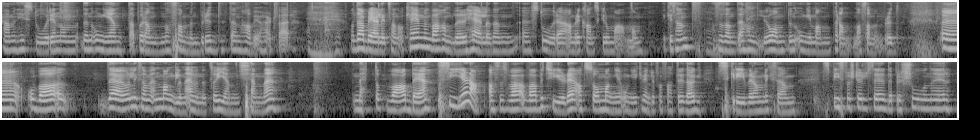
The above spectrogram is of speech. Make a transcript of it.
ja, men historien om den unge jenta på randen av sammenbrudd, den har vi jo hørt før. Og da blir jeg litt sånn OK, men hva handler hele den uh, store amerikanske romanen om? Ikke sant? Mm. Altså, sånn, det handler jo om den unge mannen på randen av sammenbrudd. Uh, og hva det er jo liksom en manglende evne til å gjenkjenne nettopp hva det sier. da. Altså, hva, hva, betyr det at så mange unge kvinnelige forfattere i dag skriver om liksom, spiseforstyrrelser, depresjoner, eh,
